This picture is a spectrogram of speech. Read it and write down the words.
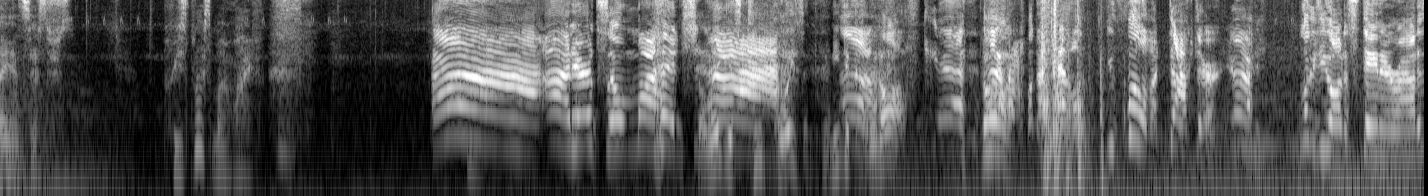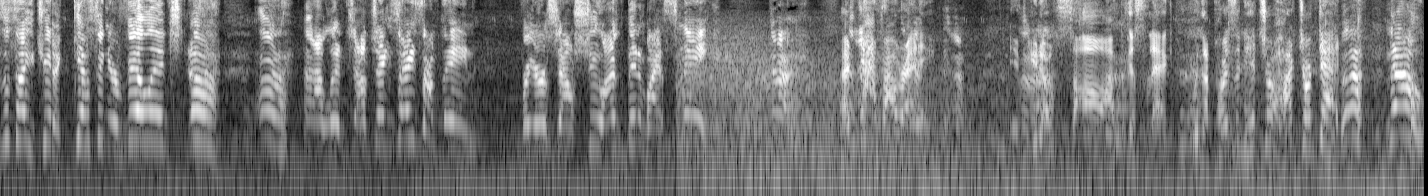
My ancestors, please bless my wife. ah, it hurts so much. The leg is too poisoned. We need to cut it off. Ah, what the hell? You fool of a doctor! Ah, look at you all just standing around. Is this how you treat a guest in your village? Ah, ah, ah, Lin Xiaocheng, say something! For your Xiao Shu, I was bitten by a snake. Ah, Enough already! If you don't saw off this leg when the person hits your heart, you're dead! ah, no!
